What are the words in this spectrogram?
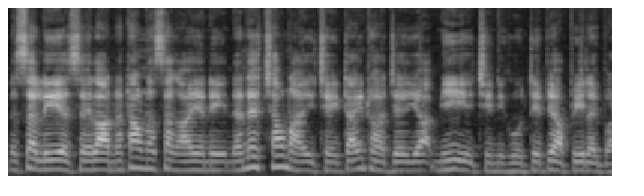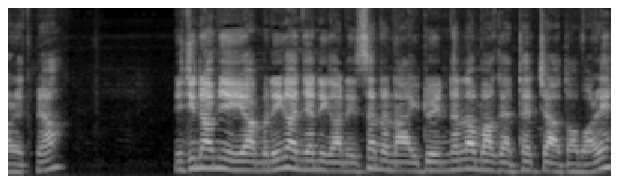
24ရက်10လ2025ရက်နေ့နနက်6နာရီအချိန်တိုင်းထွာချက်အရမြေကြီးအခြေအနေကိုတင်ပြပေးလိုက်ပါရခင်ဗျာ မြေကြီးနားမြေရမနေ့ကညနေကနေ12နာရီအတွင်းနှစ်လက်မကန်ထက်ကျသွားပါတယ်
